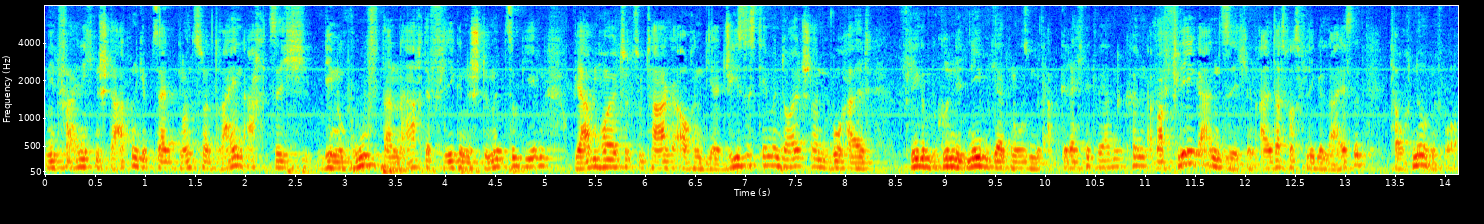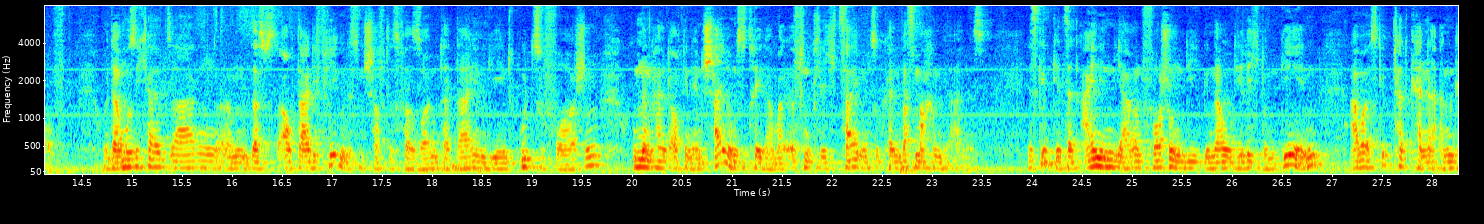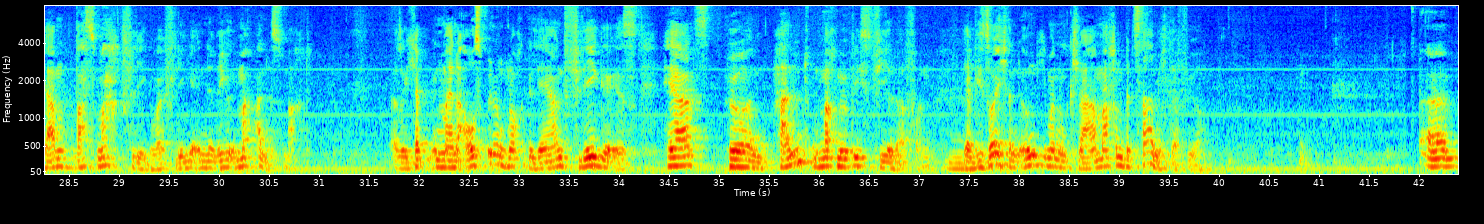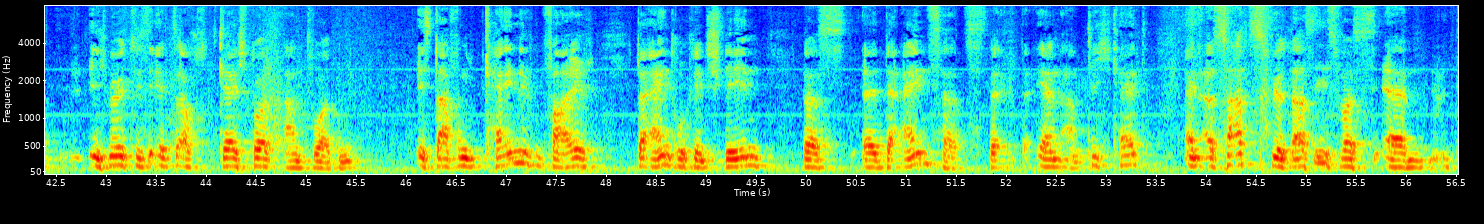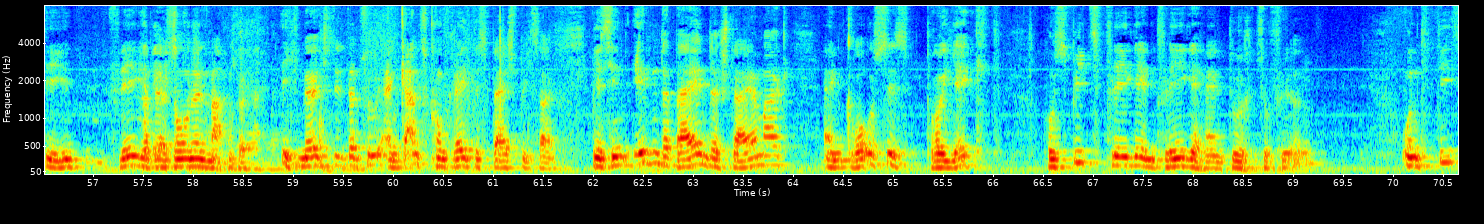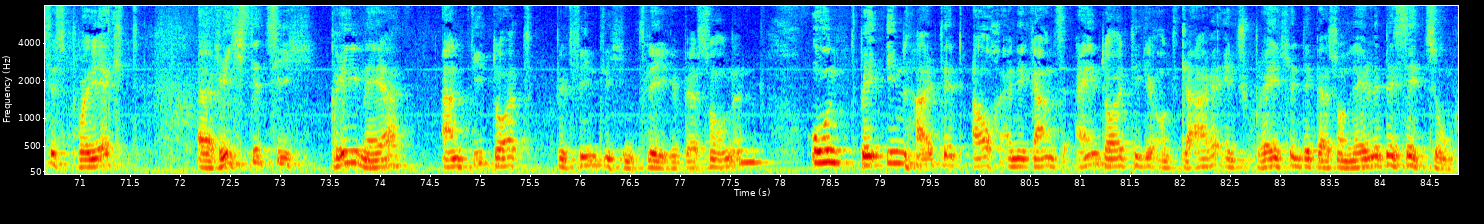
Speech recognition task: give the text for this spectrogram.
In den Vereinigten Staaten gibt es seit 1983 den Ruf danach, der Pflege eine Stimme zu geben. Wir haben heutzutage auch ein DRG-System in Deutschland, wo halt pflegebegründete Nebendiagnosen mit abgerechnet werden können, aber Pflege an sich und all das, was Pflege leistet, taucht nirgendwo auf. Und da muss ich halt sagen, ähm, dass auch da die Pflegewissenschaft es versäumt hat, dahingehend gut zu forschen, um dann halt auch den Entscheidungsträger mal öffentlich zeigen zu können, was machen wir alles. Es gibt jetzt seit einigen Jahren Forschungen, die genau in die Richtung gehen, aber es gibt halt keine Angaben, was macht Pflege, weil Pflege in der Regel immer alles macht. Also ich habe in meiner Ausbildung noch gelernt, Pflege ist Herz, Hirn, Hand und mach möglichst viel davon. Mhm. Ja, wie soll ich dann irgendjemandem klar machen, bezahle mich dafür? Ähm, ich möchte jetzt auch gleich dort antworten. Es darf in keinem Fall der Eindruck entstehen, dass äh, der Einsatz der, der, Ehrenamtlichkeit ein Ersatz für das ist, was ähm, die Pflegepersonen machen. Ich möchte dazu ein ganz konkretes Beispiel sagen. Wir sind eben dabei in der Steiermark ein großes Projekt Hospizpflege im Pflegeheim durchzuführen. Und dieses Projekt richtet sich primär an die dort befindlichen Pflegepersonen und beinhaltet auch eine ganz eindeutige und klare entsprechende personelle Besetzung.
